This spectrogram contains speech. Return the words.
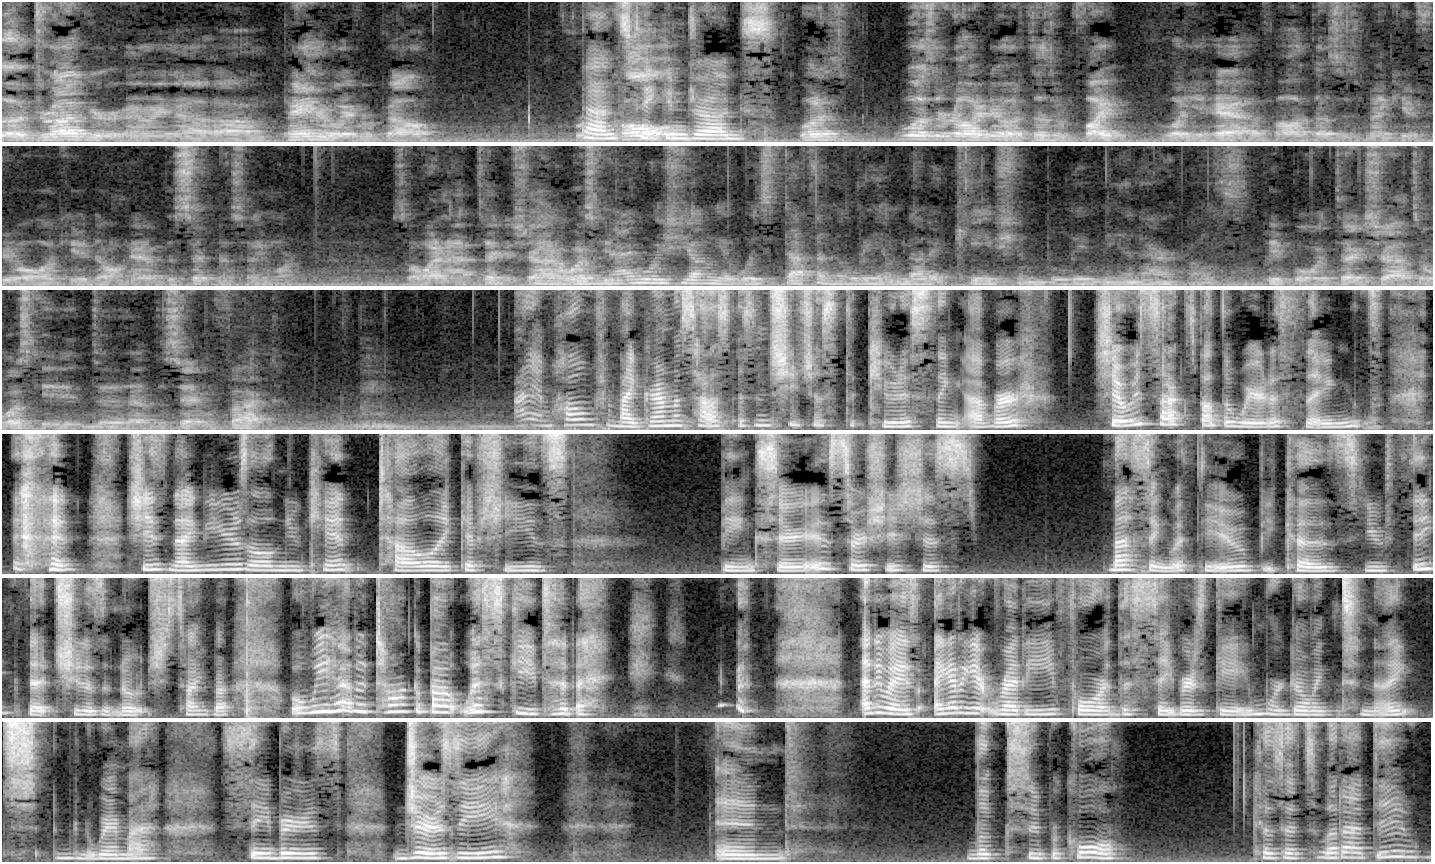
a drug or I mean a um, pain reliever pill for Don's cold, taking drugs. what, is, what does it really do? It doesn't fight what you have. All it does is make you feel like you don't have the sickness anymore. So why not take a shot of whiskey? When I was young, it was definitely a medication. Believe me, in our house. People would take shots of whiskey to have the same effect. I am home from my grandma's house. Isn't she just the cutest thing ever? She always talks about the weirdest things. And she's 90 years old and you can't tell like if she's being serious or she's just messing with you because you think that she doesn't know what she's talking about. But we had to talk about whiskey today. Anyways, I gotta get ready for the Sabres game. We're going tonight. I'm gonna wear my Sabres jersey and look super cool because that's what I do.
